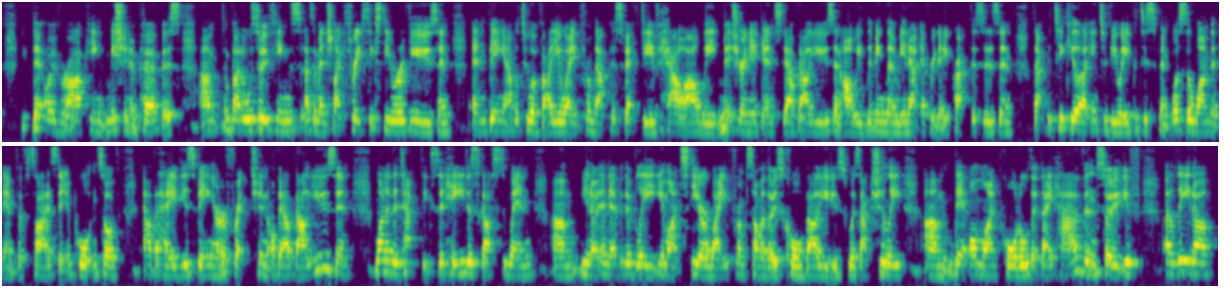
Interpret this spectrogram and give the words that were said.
their overarching mission and purpose, um, but also things, as I mentioned, like 360 reviews and, and being able to evaluate from that perspective how are we measuring against our values and are we living them in our everyday practices. And that particular interviewee participant was the one that emphasized the importance of our behaviors being a reflection of our values. And one of the tactics that he discussed when, um, you know, inevitably you might steer away from some of those core values values was actually um, their online portal that they have. And so if a leader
